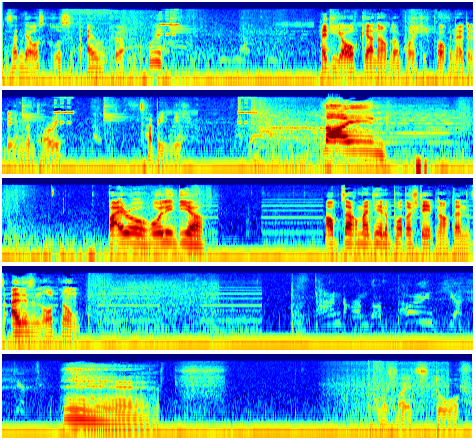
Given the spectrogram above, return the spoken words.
Was hat denn der ausgerüstet? Iron Curtain, cool. Hätte ich auch gerne, aber da bräuchte ich Pokénet in der Inventory. Das habe ich nicht. Nein! Byro, hol ihn dir! Hauptsache mein Teleporter steht noch, dann ist alles in Ordnung. Das war jetzt doof.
